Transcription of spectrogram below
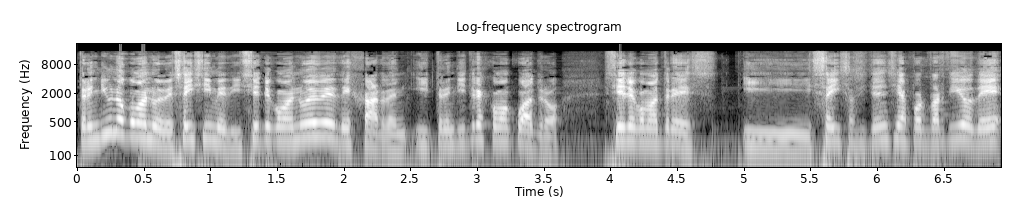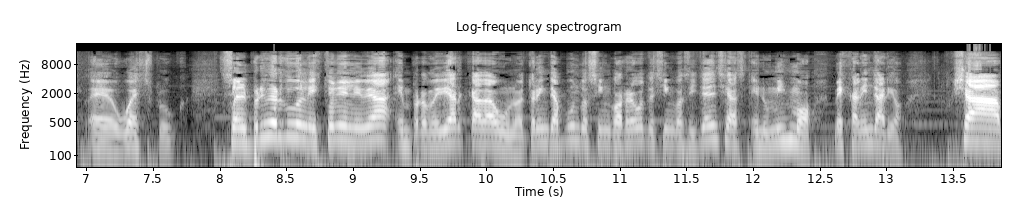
31,9 6 y medio 7,9 de Harden y 33,4 7,3 y 6 asistencias por partido de eh, Westbrook. Son el primer dúo en la historia de la NBA en promediar cada uno. 30 puntos, 5 rebotes, 5 asistencias en un mismo mes calendario. Ya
